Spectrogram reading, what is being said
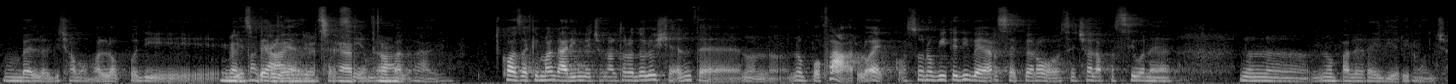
un bel diciamo malloppo di, di esperienza, certo. sì, un bel bagaglio cosa che magari invece un altro adolescente non, non, può farlo. Ecco, sono vite diverse, però se c'è la passione non, non parlerei di rinuncia.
